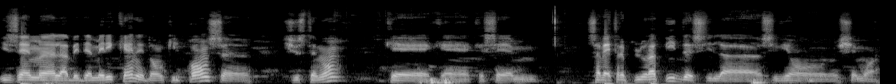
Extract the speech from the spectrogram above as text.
ils aiment la BD américaine et donc ils pensent, euh, justement, que, que, que c'est, ça va être plus rapide s'ils, s'ils viennent chez moi.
